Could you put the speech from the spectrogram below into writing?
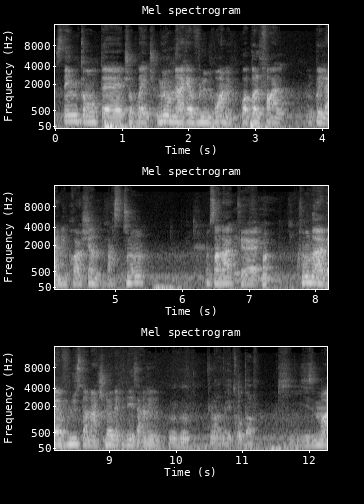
Sting contre euh, Triple H. Oui, on aurait voulu le voir, mais pourquoi pas le faire on peut l'année prochaine? Parce que tout le monde, on s'en a que tout le monde aurait voulu ce match-là depuis des années. Mhm. Ouais, mais il est trop tard. Puis, moi,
